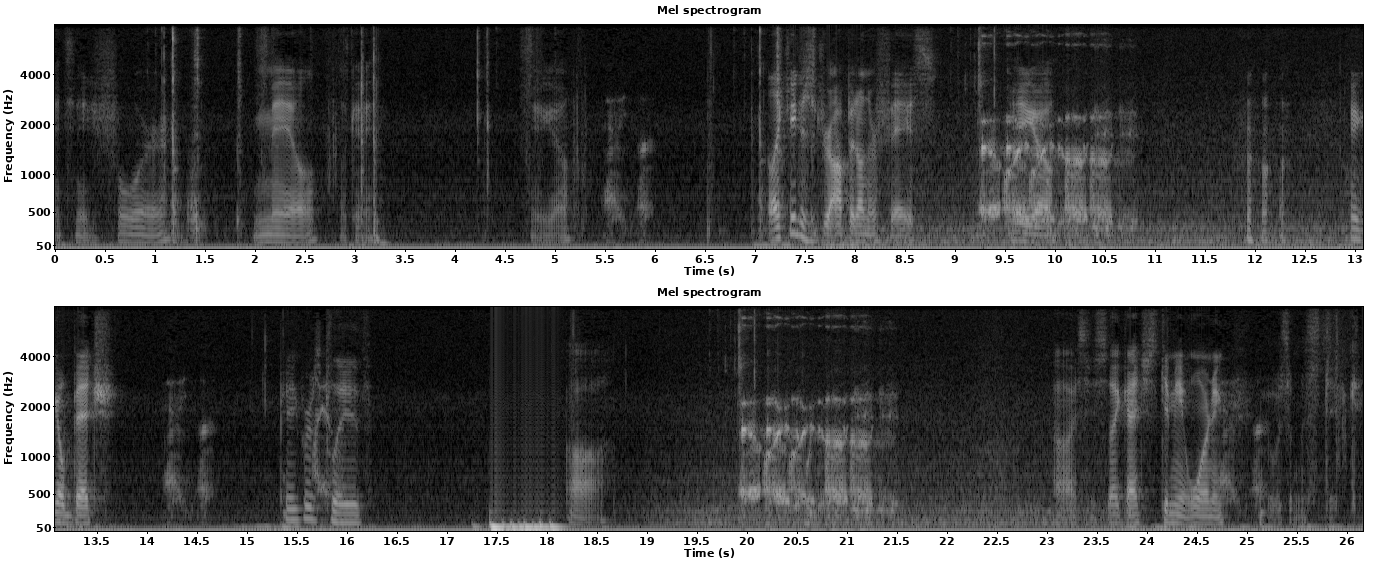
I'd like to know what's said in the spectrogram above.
1984. Male. Okay. There you go. I like you just drop it on their face. There you go. Here you go, bitch. Papers, please. Aw. Oh, I see. So that guy just give me a warning. It was a mistake.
